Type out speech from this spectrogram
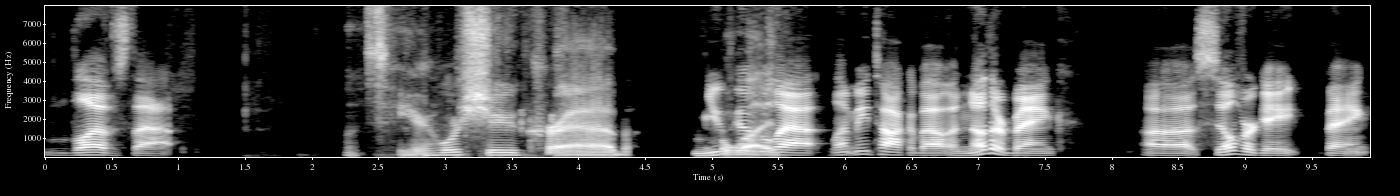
loves that. Let's see here, horseshoe crab. You blood. Google that. Let me talk about another bank, uh, Silvergate Bank,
